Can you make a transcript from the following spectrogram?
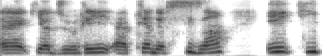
euh, qui a duré euh, près de six ans et qui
